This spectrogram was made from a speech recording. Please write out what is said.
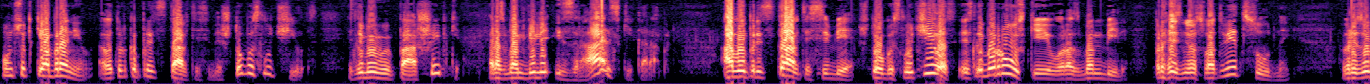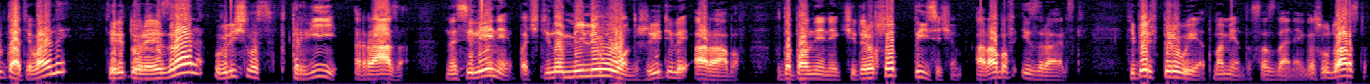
он все-таки обронил. А вы только представьте себе, что бы случилось, если бы мы по ошибке разбомбили израильский корабль. А вы представьте себе, что бы случилось, если бы русские его разбомбили, произнес в ответ судный. В результате войны территория Израиля увеличилась в три раза. Население почти на миллион жителей арабов, в дополнение к 400 тысячам арабов израильских. Теперь впервые от момента создания государства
